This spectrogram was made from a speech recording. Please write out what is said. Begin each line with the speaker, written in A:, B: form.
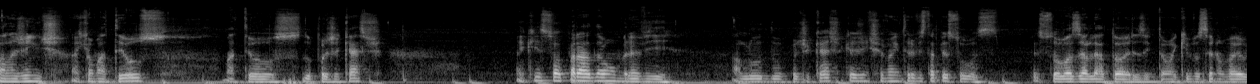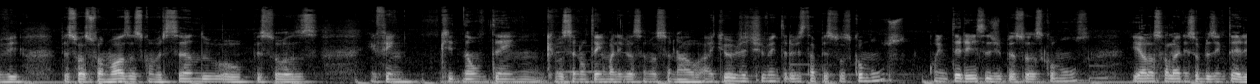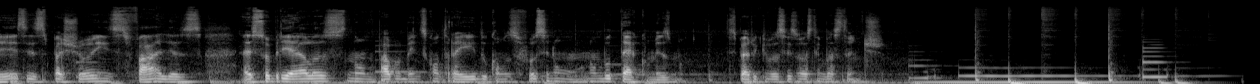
A: Fala gente, aqui é o Matheus, Matheus do podcast. Aqui só para dar um breve alô do podcast que a gente vai entrevistar pessoas, pessoas aleatórias. Então aqui você não vai ouvir pessoas famosas conversando ou pessoas, enfim, que não tem, que você não tem uma ligação emocional. Aqui o objetivo é entrevistar pessoas comuns, com interesses de pessoas comuns, e elas falarem sobre os interesses, paixões, falhas, é, sobre elas num papo bem descontraído, como se fosse num, num boteco mesmo. Espero que vocês gostem bastante.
